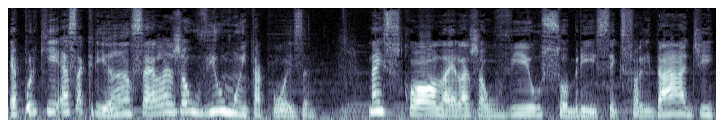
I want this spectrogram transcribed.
é porque essa criança ela já ouviu muita coisa. Na escola ela já ouviu sobre sexualidade,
